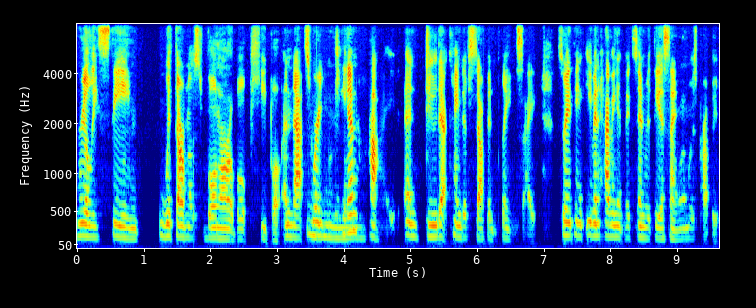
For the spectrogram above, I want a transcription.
really seen with our most vulnerable people. And that's where you can Mhm. hide and do that kind of stuff in plain sight. So I think even having it mixed in with the assignment was probably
